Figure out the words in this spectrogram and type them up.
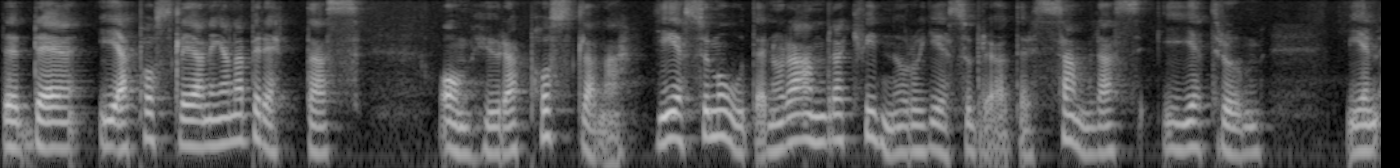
där det i apostlagärningarna berättas om hur apostlarna, Jesu moder, några andra kvinnor och Jesu bröder samlas i ett rum i en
